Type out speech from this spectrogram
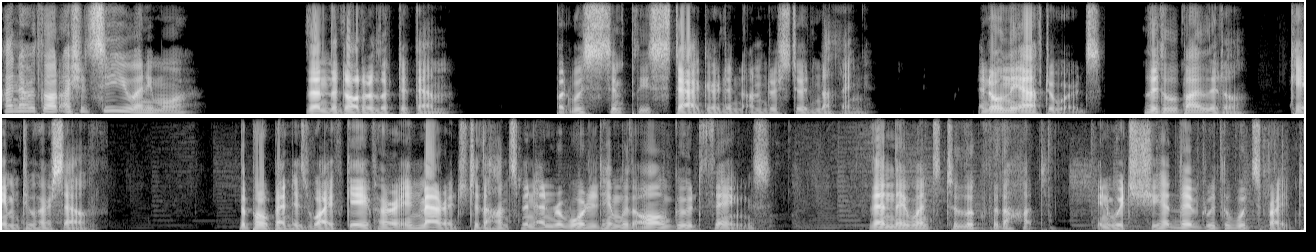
I never thought I should see you any more. Then the daughter looked at them, but was simply staggered and understood nothing. And only afterwards, little by little, came to herself. The Pope and his wife gave her in marriage to the huntsman and rewarded him with all good things. Then they went to look for the hut in which she had lived with the wood sprite.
